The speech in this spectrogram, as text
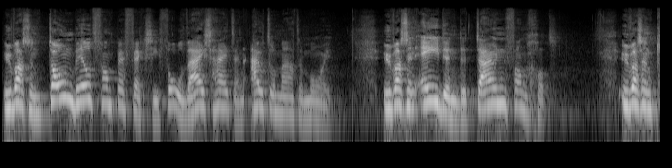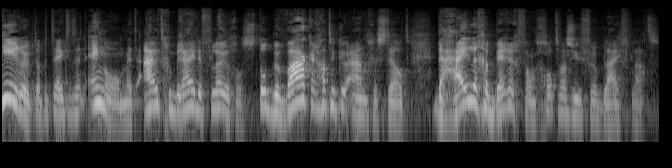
U was een toonbeeld van perfectie, vol wijsheid en uitermate mooi. U was een Eden, de tuin van God. U was een kerub, dat betekent een engel met uitgebreide vleugels. Tot bewaker had ik u aangesteld. De heilige berg van God was uw verblijfplaats.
